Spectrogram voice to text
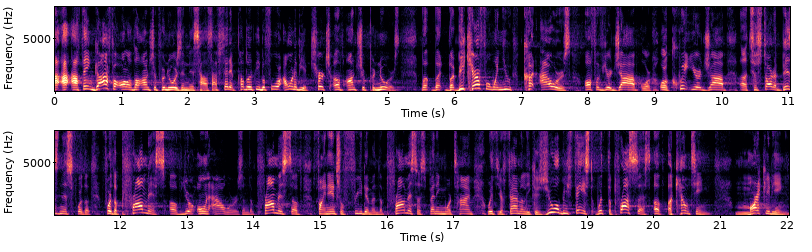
I, I, thank God for all of the entrepreneurs in this house. I've said it publicly before. I want to be a church of entrepreneurs. But, but, but be careful when you cut hours off of your job or, or quit your job uh, to start a business for the, for the promise of your own hours and the promise of financial freedom and the promise of spending more time with your family because you will be faced with the process of accounting marketing,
